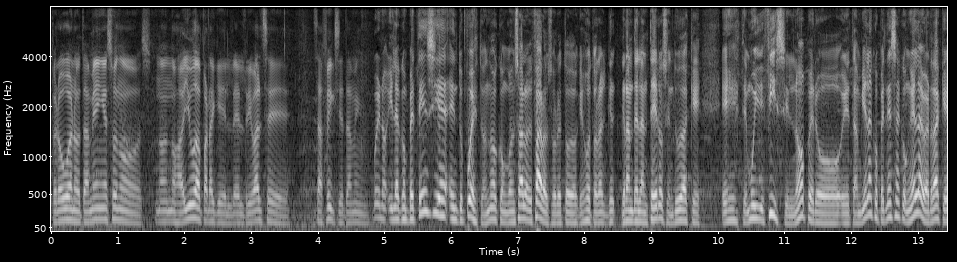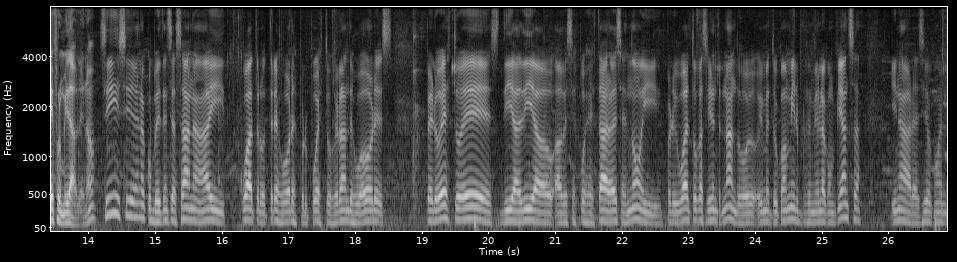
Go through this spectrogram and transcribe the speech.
pero bueno, también eso nos, nos, ayuda para que el rival se, se asfixia también. Bueno, y la competencia en tu puesto, ¿no? Con Gonzalo Alfaro, sobre todo, que es otro gran delantero, sin duda que es este, muy difícil, ¿no? Pero eh, también la competencia con él, la verdad que es formidable, ¿no? Sí, sí, hay una competencia sana, hay cuatro o tres jugadores por puestos, grandes jugadores, pero esto es día a día, a veces puedes estar, a veces no, y, pero igual toca seguir entrenando. Hoy, me tocó a mí, el profe me dio la confianza, y nada, agradecido con él.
